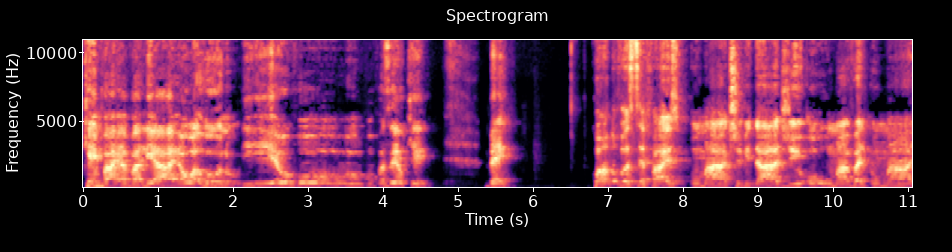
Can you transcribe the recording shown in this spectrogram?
quem vai avaliar é o aluno e eu vou, vou fazer o quê? Bem, quando você faz uma atividade ou uma, uma,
